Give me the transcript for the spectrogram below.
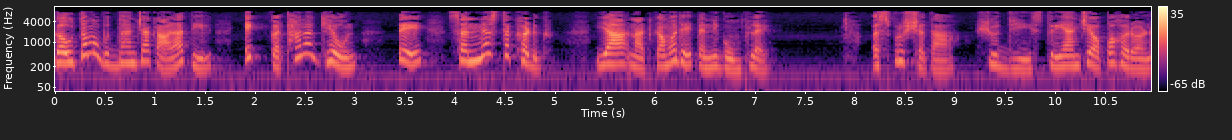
गौतम बुद्धांच्या काळातील एक कथानक घेऊन ते संन्यस्त खड्ग या नाटकामध्ये त्यांनी गुंफलंय. अस्पृश्यता शुद्धी स्त्रियांचे अपहरण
